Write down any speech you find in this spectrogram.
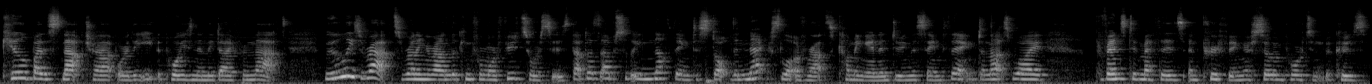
killed by the snap trap or they eat the poison and they die from that, with all these rats running around looking for more food sources, that does absolutely nothing to stop the next lot of rats coming in and doing the same thing. And that's why preventative methods and proofing are so important because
